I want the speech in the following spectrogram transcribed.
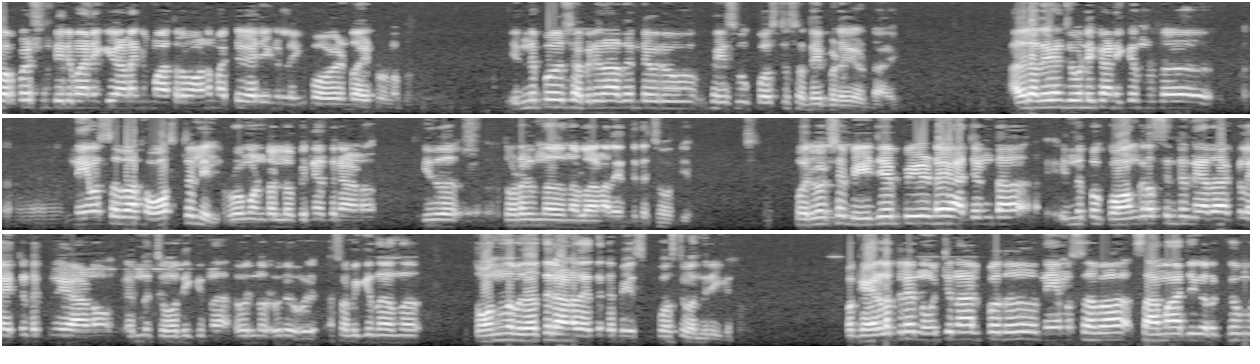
കോർപ്പറേഷൻ തീരുമാനിക്കുകയാണെങ്കിൽ മാത്രമാണ് മറ്റു കാര്യങ്ങളിലേക്ക് പോകേണ്ടതായിട്ടുള്ളത് ഇന്നിപ്പോ ശബരിനാഥന്റെ ഒരു ഫേസ്ബുക്ക് പോസ്റ്റ് ശ്രദ്ധയിൽപ്പെടുകയുണ്ടായി. അതിൽ അദ്ദേഹം ചൂണ്ടിക്കാണിക്കുന്നത് നിയമസഭ ഹോസ്റ്റലിൽ റൂമുണ്ടല്ലോ പിന്നെ എന്തിനാണ് ഇത് തുടരുന്നത് എന്നുള്ളതാണ് അദ്ദേഹത്തിന്റെ ചോദ്യം. ഒരുപക്ഷെ ബി ജെ പിയുടെ അജണ്ട ഇന്നിപ്പോ കോൺഗ്രസിന്റെ നേതാക്കൾ ഏറ്റെടുക്കുകയാണോ എന്ന് ചോദിക്കുന്ന ഒരു ശ്രമിക്കുന്നതെന്ന് തോന്നുന്ന വിധത്തിലാണ് അദ്ദേഹത്തിന്റെ ഫേസ്ബുക്ക് പോസ്റ്റ് വന്നിരിക്കുന്നത്. ഇപ്പൊ കേരളത്തിലെ നൂറ്റി നാൽപ്പത് നിയമസഭാ സാമാജികർക്കും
